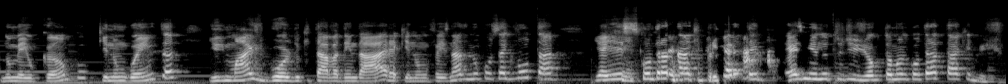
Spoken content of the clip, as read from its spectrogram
no meio-campo, que não aguenta, e o mais gordo que tava dentro da área, que não fez nada, não consegue voltar. E aí esses contra-ataques. Primeiro tempo, 10 minutos de jogo tomando contra-ataque, bicho.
